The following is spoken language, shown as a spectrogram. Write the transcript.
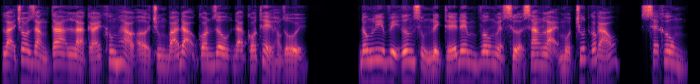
lại cho rằng ta là cái không hảo ở trung bá đạo con dâu đã có thể hỏng rồi. Đông ly vị ương sủng nịch thế đêm vô nguyệt sửa sang lại một chút góc áo, sẽ không,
